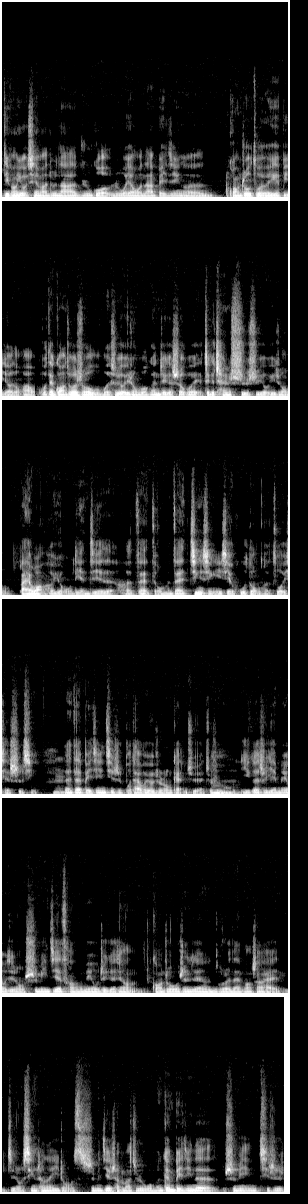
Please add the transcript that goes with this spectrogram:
地方有限嘛，就是拿如果如果要我拿北京和广州作为一个比较的话，我在广州的时候，我是有一种我跟这个社会这个城市是有一种来往和有连接的，和在我们在进行一些互动和做一些事情。但在北京其实不太会有这种感觉，就是一个是也没有这种市民阶层，没有这个像广州、深圳或者南方上海这种形成的一种市民阶层吧。就是我们跟北京的市民，其实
